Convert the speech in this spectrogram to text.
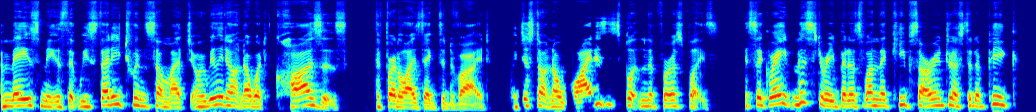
amazed me is that we study twins so much and we really don't know what causes the fertilized egg to divide. We just don't know why does it split in the first place. It's a great mystery, but it's one that keeps our interest at a peak.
